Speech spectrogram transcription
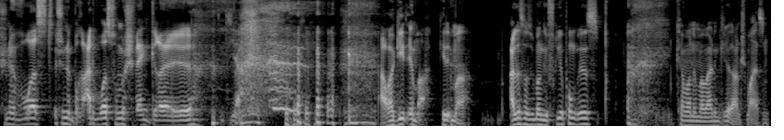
Schöne Wurst, schöne Bratwurst vom Schwenkgrill. Ja. Aber geht immer, geht immer. Alles, was über einen Gefrierpunkt ist, kann man immer bei den Grill anschmeißen.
